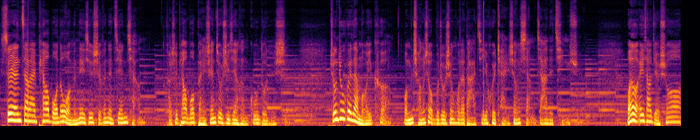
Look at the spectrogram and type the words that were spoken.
虽然在外漂泊的我们内心十分的坚强，可是漂泊本身就是一件很孤独的事，终究会在某一刻。我们承受不住生活的打击，会产生想家的情绪。网友 A 小姐说：“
